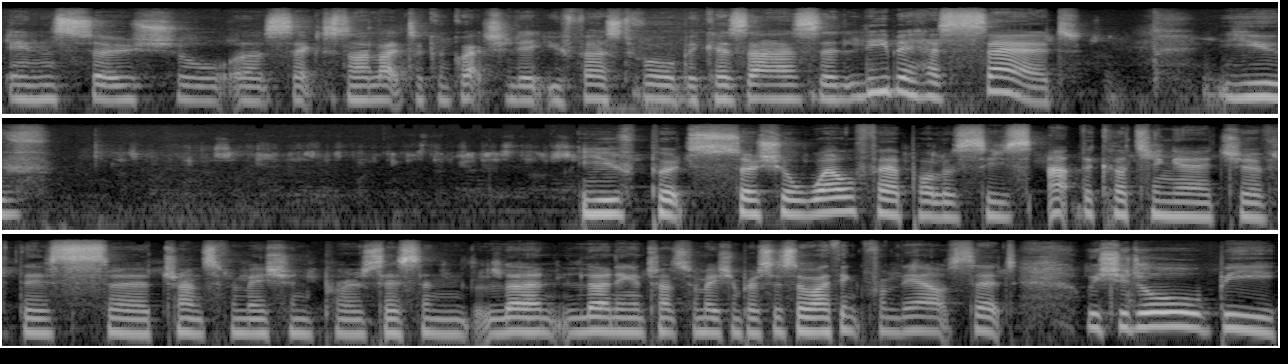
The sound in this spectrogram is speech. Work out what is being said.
in social uh, sectors. And I'd like to congratulate you, first of all, because as uh, Libe has said, you've You've put social welfare policies at the cutting edge of this uh, transformation process and learn, learning and transformation process. So I think from the outset, we should all be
